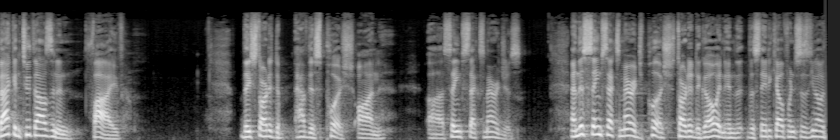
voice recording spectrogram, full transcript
Back in 2005, they started to have this push on uh, same sex marriages. And this same sex marriage push started to go, and, and the, state of California says, you know,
